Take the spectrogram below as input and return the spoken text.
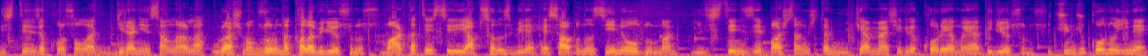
listenize konusu olarak giren insanlarla uğraşmak zorunda kalabiliyorsunuz. Marka testi yapsanız bile hesabınız yeni olduğundan listenizi başlangıçta mükemmel şekilde koruyamayabiliyorsunuz. Üçüncü konu yine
